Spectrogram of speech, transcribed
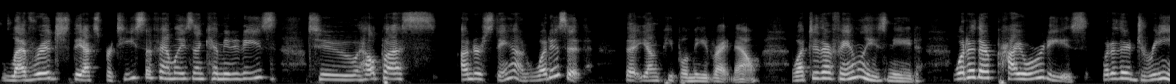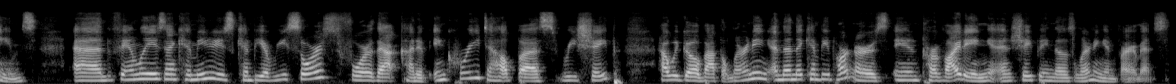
leverage the expertise of families and communities to help us understand what is it that young people need right now? What do their families need? What are their priorities? What are their dreams? And families and communities can be a resource for that kind of inquiry to help us reshape how we go about the learning. And then they can be partners in providing and shaping those learning environments.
